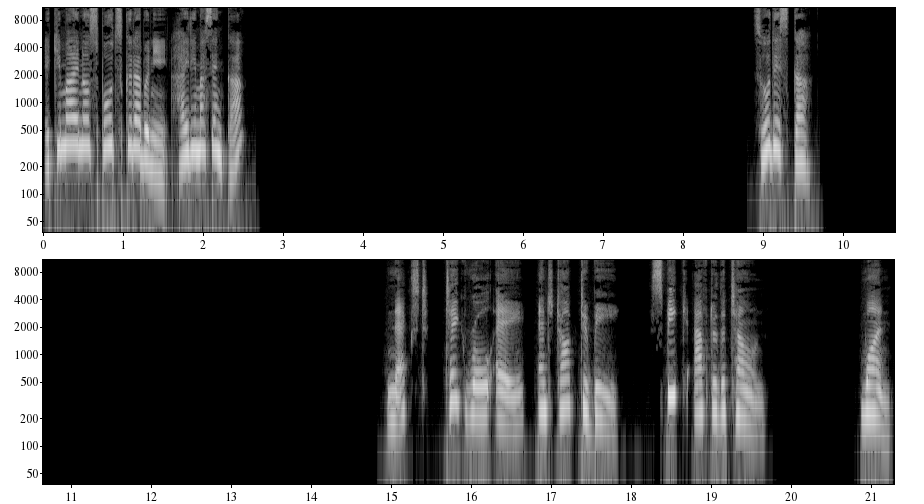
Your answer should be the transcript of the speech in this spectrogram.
駅前のスポーツクラブに入りませんかそうですか。Next, take role A and talk to B. Speak after the tone. 1.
